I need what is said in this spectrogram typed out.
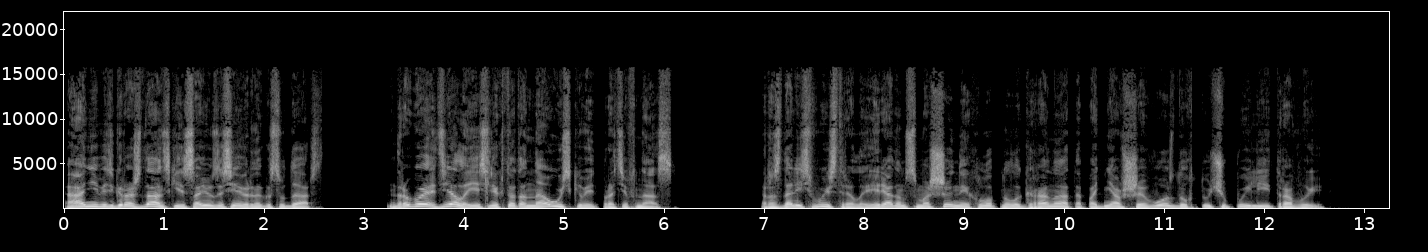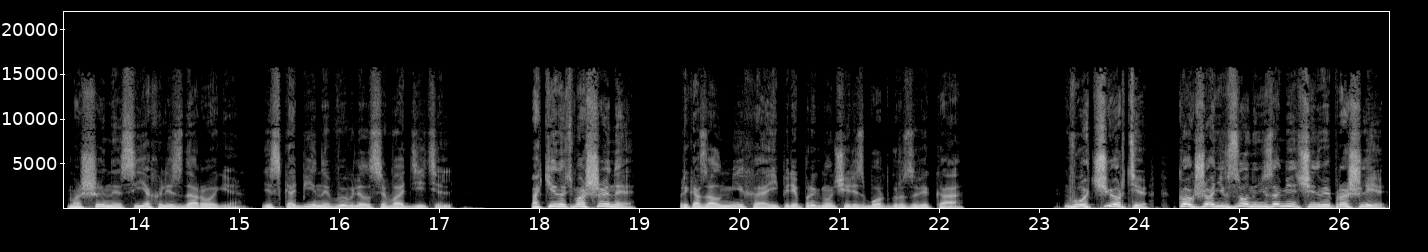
А они ведь гражданские союза северных государств. Другое дело, если кто-то наускивает против нас. Раздались выстрелы, и рядом с машиной хлопнула граната, поднявшая в воздух тучу пыли и травы. Машины съехали с дороги. Из кабины вывалился водитель. «Покинуть машины!» — приказал Миха и перепрыгнул через борт грузовика. «Вот черти! Как же они в зону незамеченными прошли!»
